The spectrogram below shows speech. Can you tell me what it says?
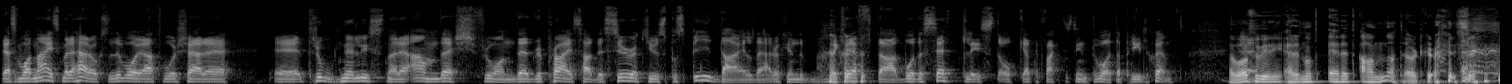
Det som var nice med det här också, det var ju att vår kära eh, trogne lyssnare Anders från Dead Reprise hade Syracuse på speed dial där och kunde bekräfta både setlist och att det faktiskt inte var ett aprilskämt. Det var förvirring. Är det, något, är det ett annat Earth Crisis?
